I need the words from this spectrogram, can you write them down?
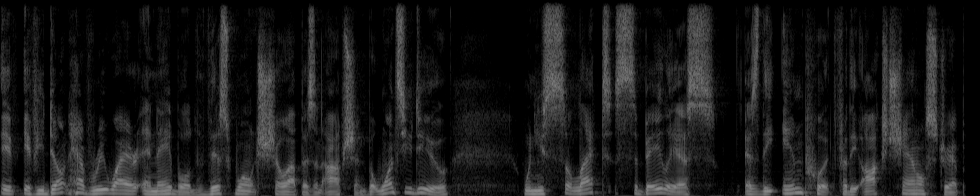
if, if you don't have Rewire enabled, this won't show up as an option. But once you do, when you select Sibelius as the input for the aux channel strip,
